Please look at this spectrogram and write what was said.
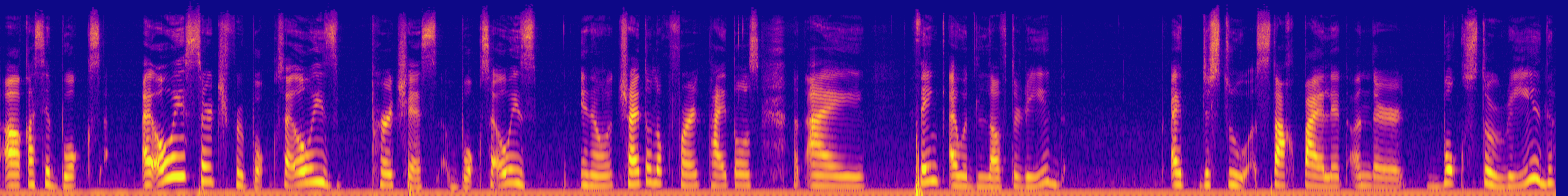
uh, kasi books. I always search for books. I always purchase books. I always, you know, try to look for titles that I think I would love to read. I just to stockpile it under books to read.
